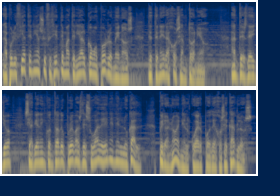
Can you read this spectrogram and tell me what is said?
la policía tenía suficiente material como por lo menos detener a José Antonio. Antes de ello, se habían encontrado pruebas de su ADN en el local, pero no en el cuerpo de José Carlos.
